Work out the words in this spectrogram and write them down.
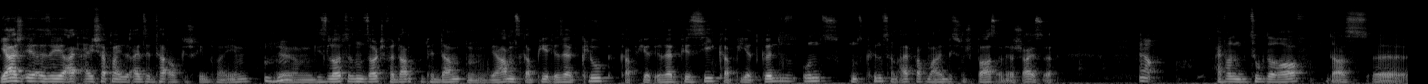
ja ich, also, ich habe mal ein Zitat aufgeschrieben von ihm. Mhm. Ähm, diese Leute sind solche verdammten Pedanten. Wir haben es kapiert. Ihr seid klug, kapiert. Ihr seid PC, kapiert. Gönnt uns, uns Künstlern einfach mal ein bisschen Spaß an der Scheiße. ja. Einfach in Bezug darauf, dass äh,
